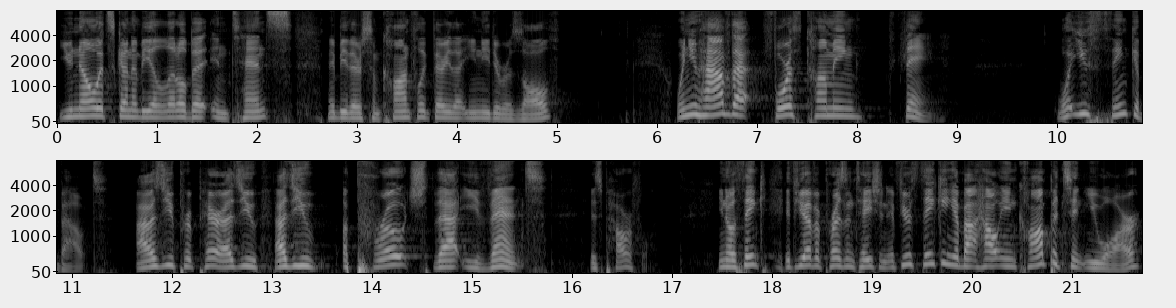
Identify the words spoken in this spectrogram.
you know it's going to be a little bit intense. Maybe there's some conflict there that you need to resolve. When you have that forthcoming thing, what you think about as you prepare, as you as you approach that event is powerful. You know, think if you have a presentation, if you're thinking about how incompetent you are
